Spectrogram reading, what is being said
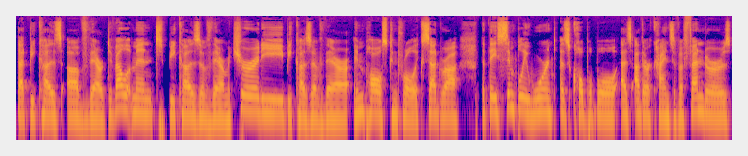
that because of their development, because of their maturity, because of their impulse control, etc., that they simply weren't as culpable as other kinds of offenders,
